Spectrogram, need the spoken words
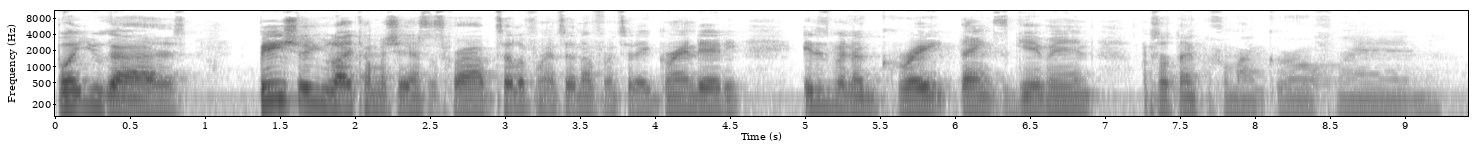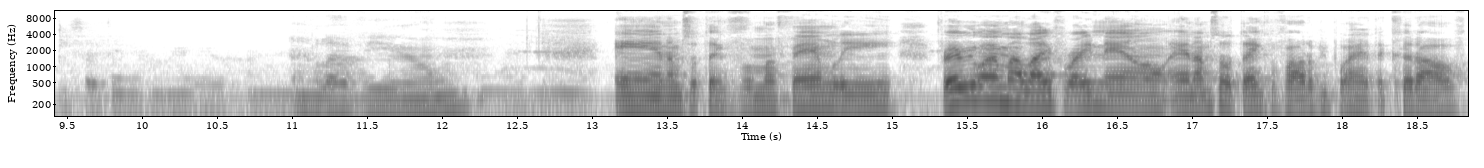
But you guys, be sure you like, comment, share, and subscribe. Tell a friend, tell a friend, today, granddaddy. It has been a great Thanksgiving. I'm so thankful for my girlfriend. I'm so thankful for my girlfriend. I love you. And I'm so thankful for my family, for everyone in my life right now. And I'm so thankful for all the people I had to cut off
